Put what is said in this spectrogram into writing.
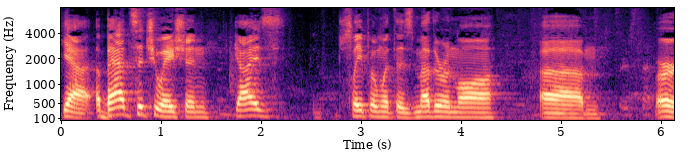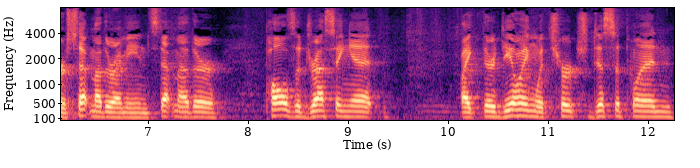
Yeah, a bad situation. Guy's sleeping with his mother in law, um, or stepmother, I mean, stepmother. Paul's addressing it. Like they're dealing with church discipline.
